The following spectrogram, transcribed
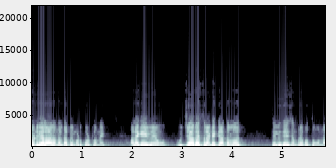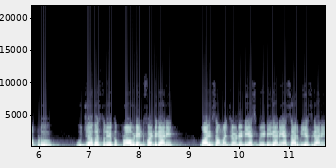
రెండు వేల ఆరు వందల డెబ్బై మూడు కోట్లు ఉన్నాయి. అలాగే మేము ఉద్యోగస్తులు అంటే గతంలో తెలుగుదేశం ప్రభుత్వం ఉన్నప్పుడు ఉద్యోగస్తుల యొక్క ప్రావిడెంట్ ఫండ్ కానీ వారికి సంబంధించినటువంటి ఎస్బీటీ కానీ ఎస్ఆర్బిఎస్ కానీ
